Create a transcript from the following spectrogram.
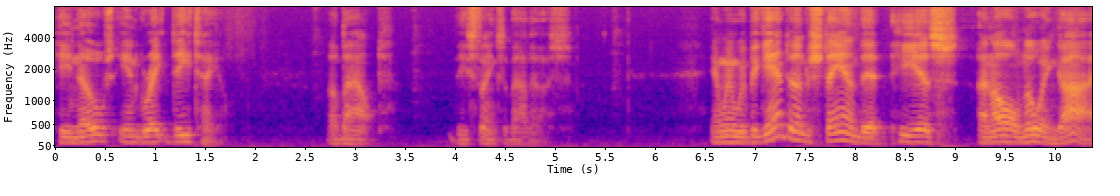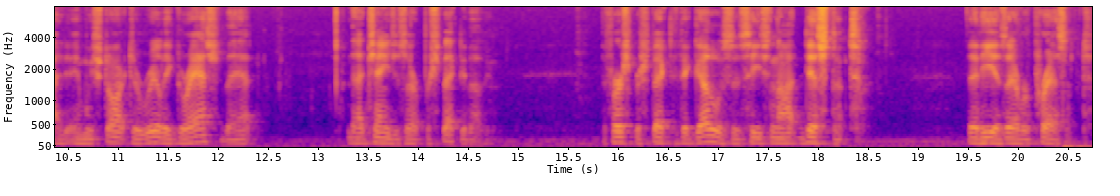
He knows in great detail about these things about us. And when we begin to understand that He is an all knowing God and we start to really grasp that, that changes our perspective of Him. The first perspective that goes is He's not distant, that He is ever present.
